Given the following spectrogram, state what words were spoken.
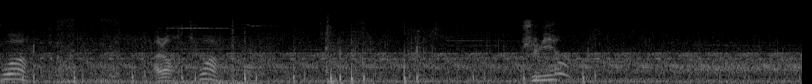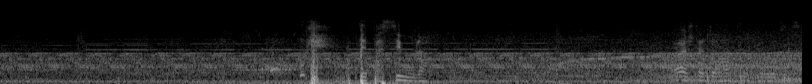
toi Alors toi. Julien. Ok, t'es passé où là? Ouais, je t'attends un peu au bureau, c'est ça.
